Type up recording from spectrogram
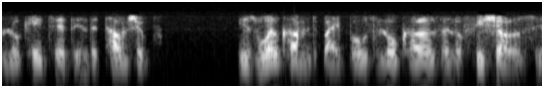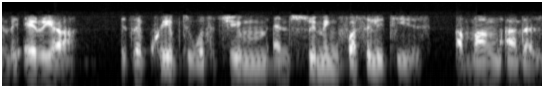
located in the township is welcomed by both locals and officials in the area. It's equipped with gym and swimming facilities, among others,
